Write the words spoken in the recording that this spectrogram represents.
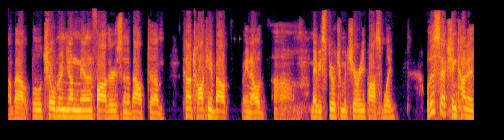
about little children, young men and fathers, and about um, kind of talking about, you know, um, maybe spiritual maturity possibly. Well, this section kind of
